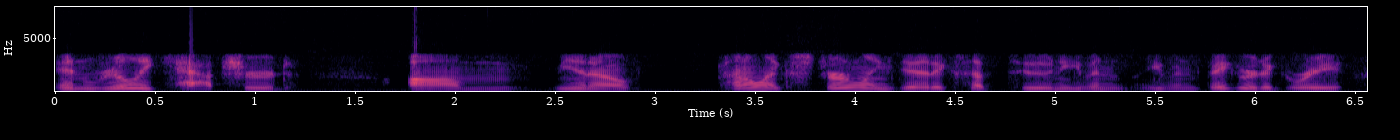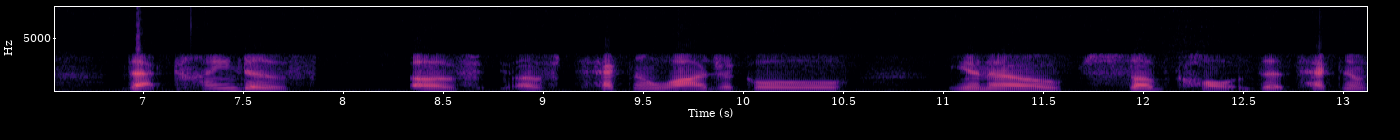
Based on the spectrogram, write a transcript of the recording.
And really captured um, you know kind of like Sterling did except to an even even bigger degree that kind of of of technological you know subcult the techno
